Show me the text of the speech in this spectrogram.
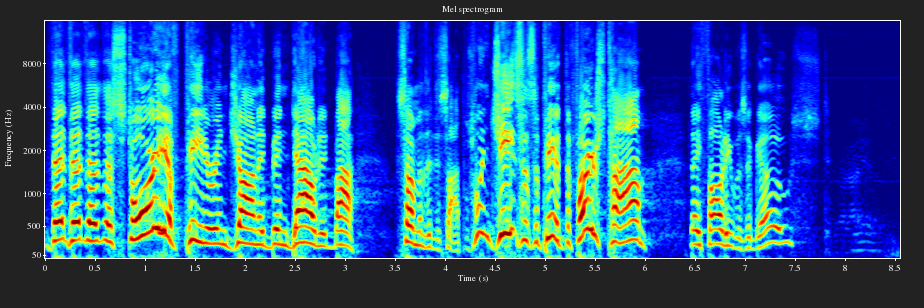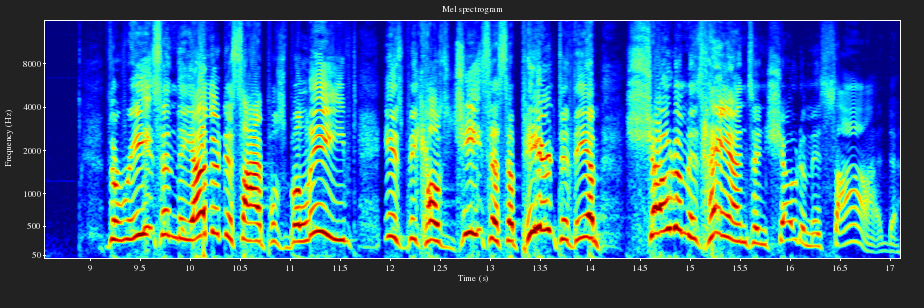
the, the, the, the story of Peter and John had been doubted by some of the disciples. When Jesus appeared the first time, they thought he was a ghost. The reason the other disciples believed is because Jesus appeared to them, showed them his hands, and showed them his side.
